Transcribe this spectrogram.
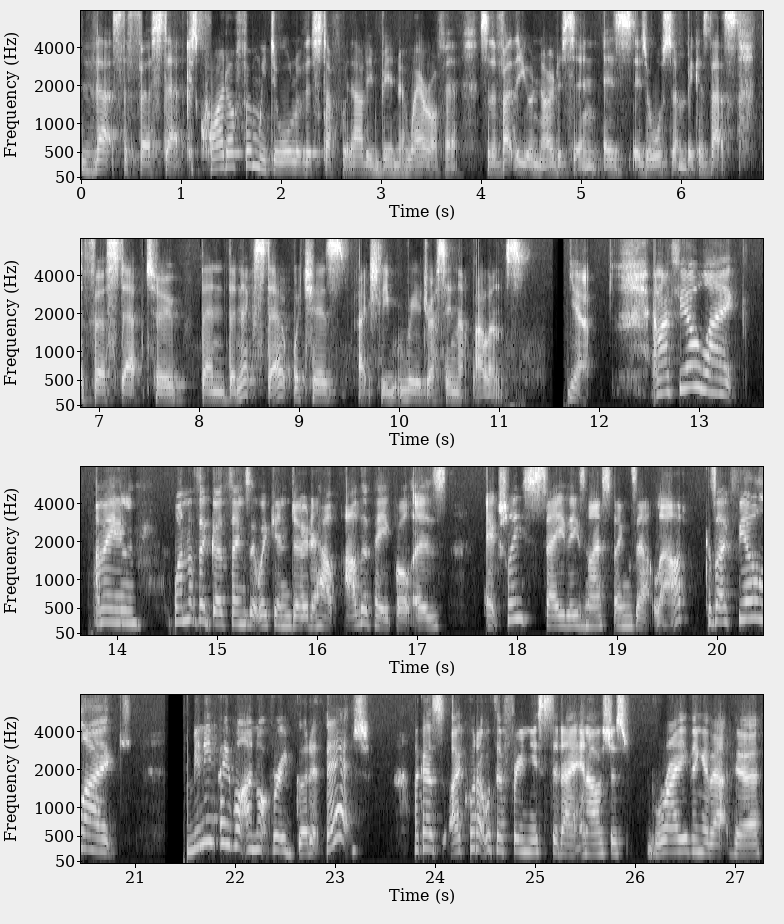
that's the first step because quite often we do all of this stuff without even being aware of it. So the fact that you're noticing is is awesome because that's the first step to then the next step, which is actually readdressing that balance. Yeah. And I feel like, I mean, one of the good things that we can do to help other people is actually say these nice things out loud. Because I feel like many people are not very good at that. Like I, was, I caught up with a friend yesterday and I was just raving about her.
